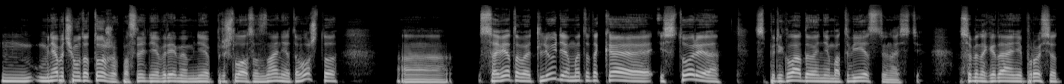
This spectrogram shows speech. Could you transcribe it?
у меня почему-то тоже в последнее время мне пришло осознание того, что а, советовать людям это такая история с перекладыванием ответственности. Особенно, когда они просят,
